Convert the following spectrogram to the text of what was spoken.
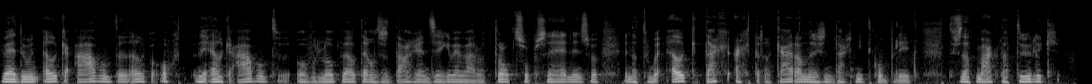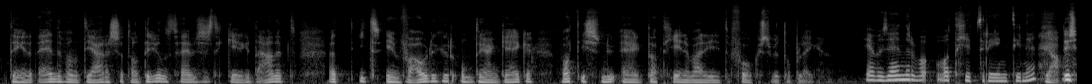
wij doen elke avond en elke ochtend... Nee, elke avond overlopen wij altijd onze dag en zeggen wij waar we trots op zijn en zo. En dat doen we elke dag achter elkaar, anders is een dag niet compleet. Dus dat maakt natuurlijk tegen het einde van het jaar, als je het al 365 keer gedaan hebt, het iets eenvoudiger om te gaan kijken, wat is nu eigenlijk datgene waar je de focus wilt op leggen. Ja, we zijn er wa- wat getraind in. Hè? Ja. Dus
